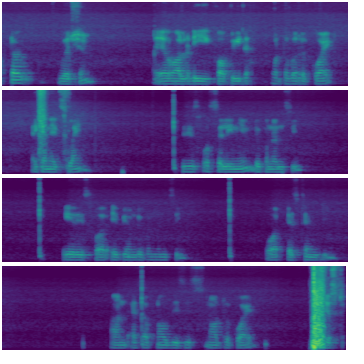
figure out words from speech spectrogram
after version i have already copied whatever required. I can explain. This is for selenium dependency here is for Appium dependency for test testng and as of now this is not required. Just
